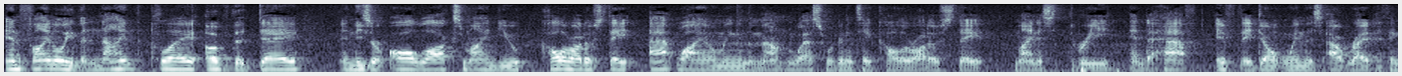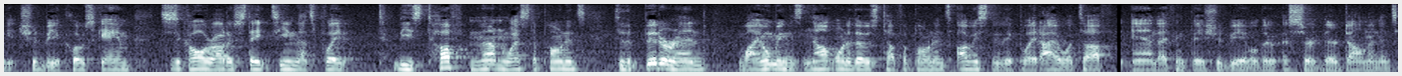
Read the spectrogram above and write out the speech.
And finally, the ninth play of the day, and these are all locks, mind you Colorado State at Wyoming in the Mountain West. We're going to take Colorado State minus three and a half. If they don't win this outright, I think it should be a close game. This is a Colorado State team that's played t- these tough Mountain West opponents to the bitter end. Wyoming is not one of those tough opponents. Obviously, they played Iowa tough, and I think they should be able to assert their dominance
